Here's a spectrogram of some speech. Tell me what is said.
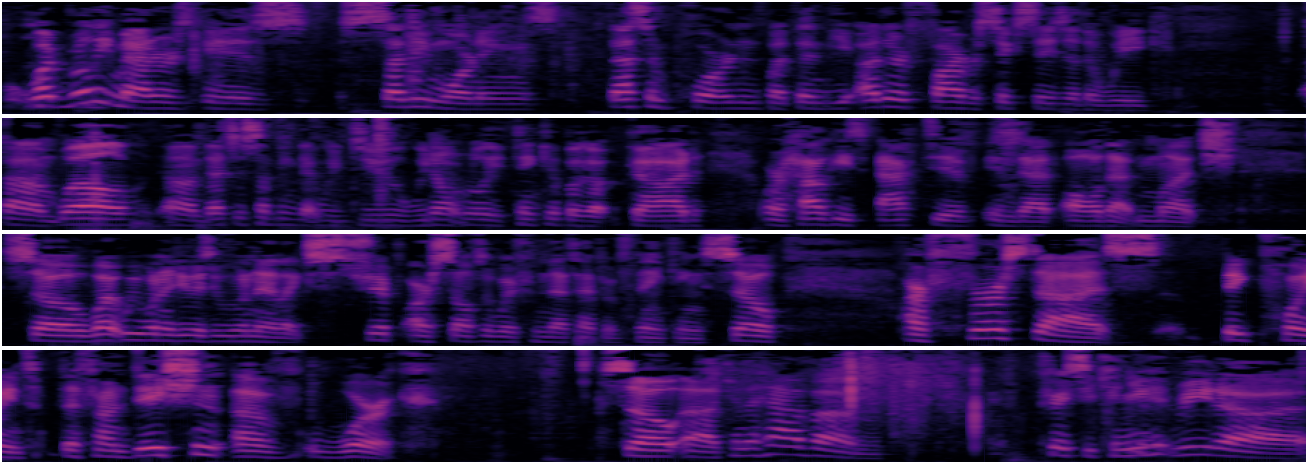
what really matters is Sunday mornings. That's important, but then the other five or six days of the week, um, well, um, that's just something that we do. We don't really think about God or how He's active in that all that much. So what we want to do is we want to like strip ourselves away from that type of thinking. So our first uh, big point: the foundation of work. So uh, can I have um, Tracy? Can you read uh,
